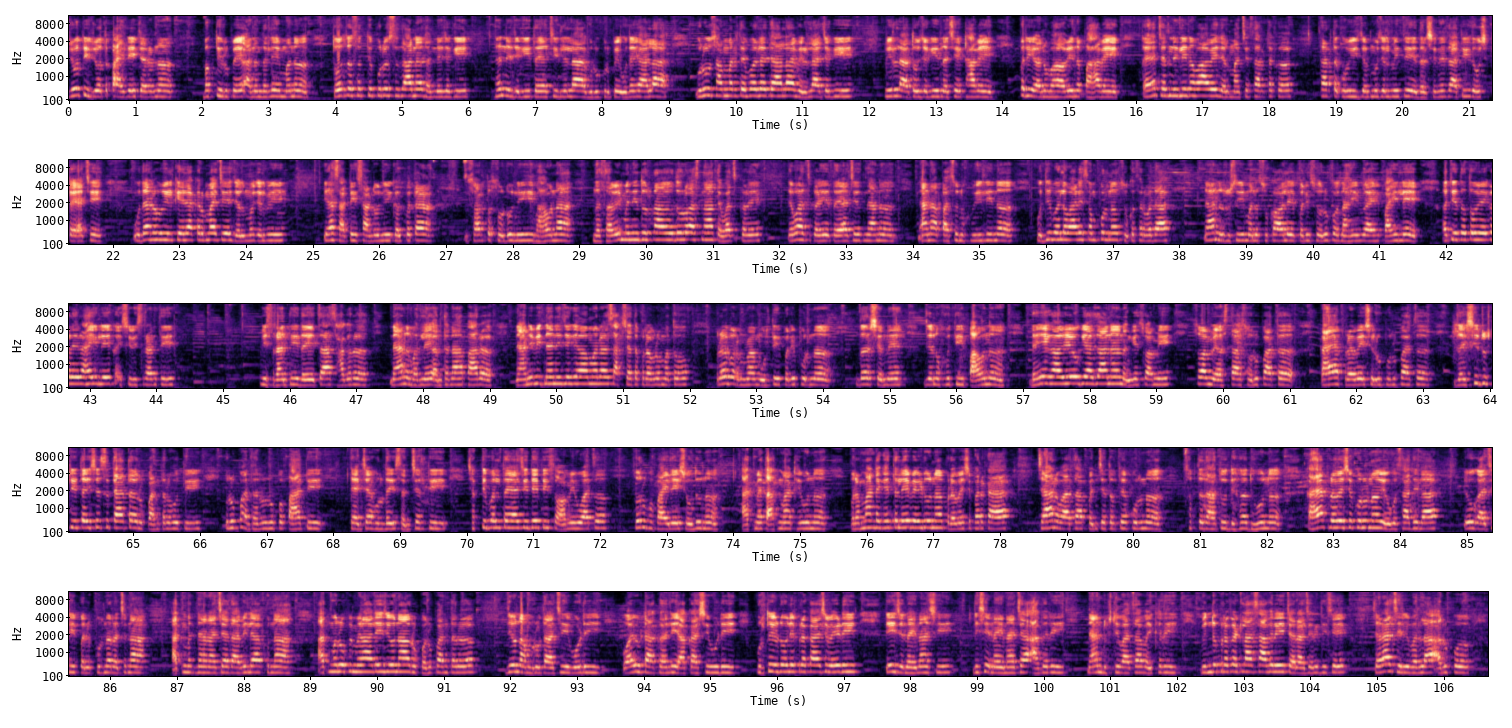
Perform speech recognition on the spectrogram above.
ज्योती ज्योत पाहिले चरण. भक्तिरूपे आनंदले मन. तोच सत्य पुरुष जाण धन्य जगी धन्य जगी तयाची लिला. गुरुकृपे उदय आला गुरु सामर्थ्य बल त्याला. विरला जगी विरला तो जगी नसे ठावे परी अनुभवी न पहावे. तयाचर निलीन लीन व्हावे जन्माचे सार्थक. सार्थक होई जन्मोजन्मीचे दर्शने जाती दोष तयाचे. उदार होईल केल्या कर्माचे जन्मोजन्मी. यासाठी सांडूनी कल्पता स्वार्थ सोडून ही भावना. नसावी म्हणे दुर्ना दुर्वासना तेव्हाच कळे. तेव्हाच कळे तयाचे ज्ञान. ज्ञानापासून होईलीन बुद्धिबल वाढे संपूर्ण सुख सर्वदा. ज्ञान ऋषी मन सुखावले परिस्वरूप नाही पाहिले. अतीत तो वेगळे राहिले कैशी विश्रांती. विश्रांती दयेचा सागर ज्ञान भरले अंतना पार. ज्ञानी विज्ञानी जगे अमर साक्षात प्रब्रमतो. प्रब्रह्म मूर्ती परिपूर्ण दर्शने जन होती पावन. दये गाव योग्या जाण नंगे स्वामी स्वामी असता स्वरूपात. काया प्रवेश रूप रूपाचं जैशी दृष्टी तैसेच त्यात रूपांतर होती. रूपांतर रूप पाहती त्यांच्या हृदयी संचरती. शक्तिबल तयाची देती स्वामी वाच. स्वरूप पाहिले शोधून. आत्म्यात आत्मा ठेवून ब्रह्मांड घेतले वेढून प्रवेश फरका. चार वाचा पंचतत्व पूर्ण सप्तधातू देह धुवून काया प्रवेश करून योग साधिला. योगाची परिपूर्ण रचना आत्मज्ञानाच्या दाविल्या खुना. आत्मरूप मिळाले जीवना रूपरूपांतर. जीवनामृताची ओढी वायू टाकली आकाशी उडी पृथ्वी डोले प्रकाश वेडी तेज नयनाशी दिशे नयनाच्या आगरी ज्ञानदृष्टी वाचा वैखरी बिंदू प्रकटला सागरी चराचरी दिशे चराचरी भरला अरूप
